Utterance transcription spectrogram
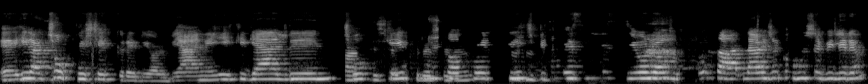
E, Hilal çok teşekkür ediyorum. Yani iyi ki geldin. Ben çok teşekkür keyifli ederim. sohbet. Hiç bitmesini istiyorum. Saatlerce konuşabilirim.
